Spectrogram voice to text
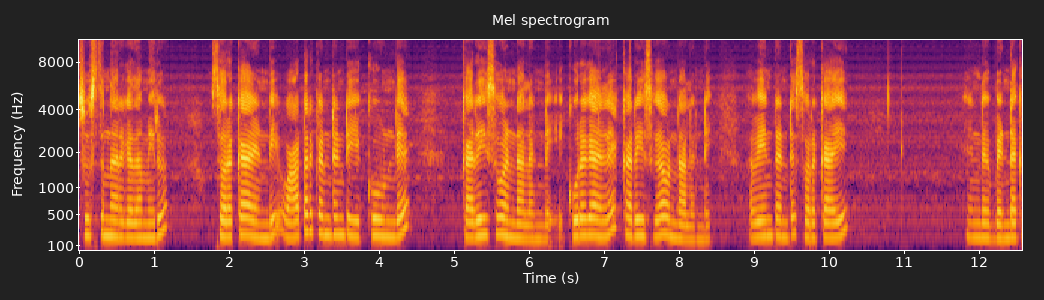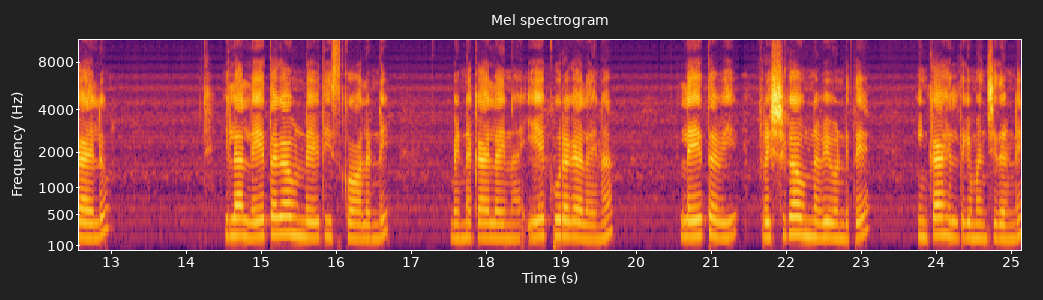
చూస్తున్నారు కదా మీరు? సొరకాయ అండి. వాటర్ కంటెంట్ ఎక్కువ ఉండే కర్రీస్ వండాలండి. కూరగాయలే కర్రీస్గా ఉండాలండి అవేంటంటే సొరకాయ అండ్ బెండకాయలు. ఇలా లేతగా ఉండేవి తీసుకోవాలండి. బెండకాయలైనా ఏ కూరగాయలైనా లేతవి ఫ్రెష్గా ఉన్నవి వండితే ఇంకా హెల్త్కి మంచిదండి.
